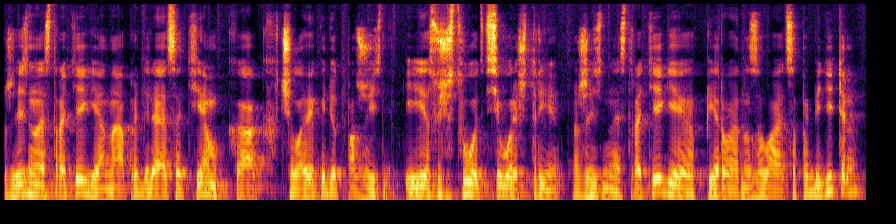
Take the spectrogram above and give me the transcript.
Жизненная стратегия, она определяется тем, как человек идет по жизни. И существует всего лишь три жизненные стратегии. Первая называется победитель,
